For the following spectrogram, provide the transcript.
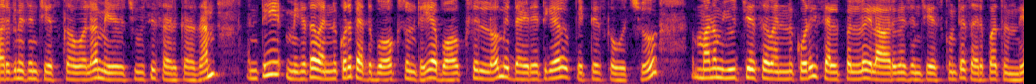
ఆర్గనైజేషన్ చేసుకోవాలో మీరు చూసేసారు కదా అంటే మిగతావన్నీ కూడా పెద్ద బాక్స్ ఉంటాయి. ఆ బాక్సుల్లో మీరు డైరెక్ట్గా పెట్టేసుకోవచ్చు. మనం యూజ్ చేసేవన్నీ కూడా ఈ సెల్ఫల్లో ఇలా ఆర్గనైజేషన్ చేసుకుంటే సరిపోతుంది.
